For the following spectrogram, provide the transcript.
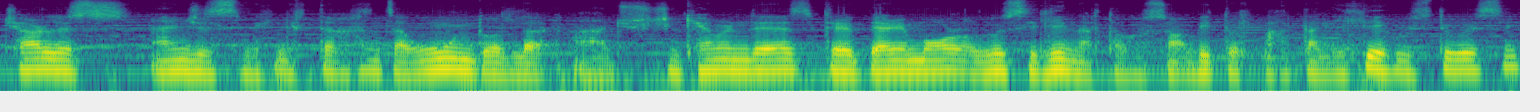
Charles Angels хэмээх нэртэй гарсан. За үүнд бол жүжигчин Cameron Diaz, Drew Barrymore, Lucy Liu нар тогсон. Бид бол багтаа нэлээд хүсдэг байсан.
